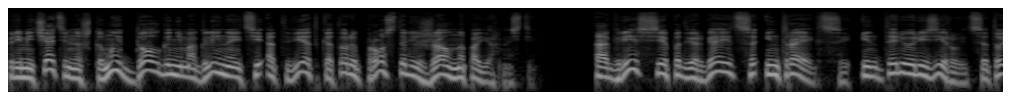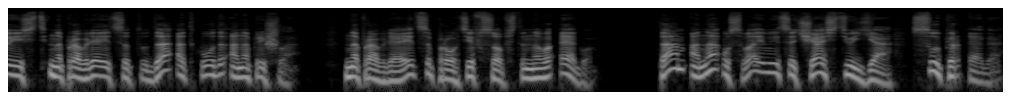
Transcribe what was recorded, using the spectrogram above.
Примечательно, что мы долго не могли найти ответ, который просто лежал на поверхности. Агрессия подвергается интроекции, интериоризируется, то есть направляется туда, откуда она пришла, направляется против собственного эго. Там она усваивается частью «я», суперэго,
